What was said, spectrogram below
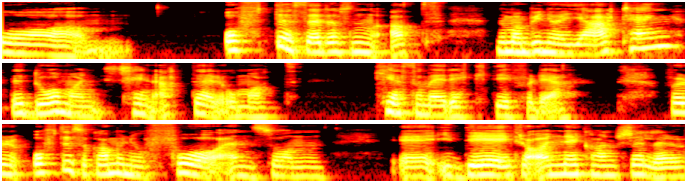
Og ofte så er det sånn at når man begynner å gjøre ting, det er da man kjenner etter om at hva som er riktig for det. For ofte så kan man jo få en sånn eh, idé fra andre, kanskje, eller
